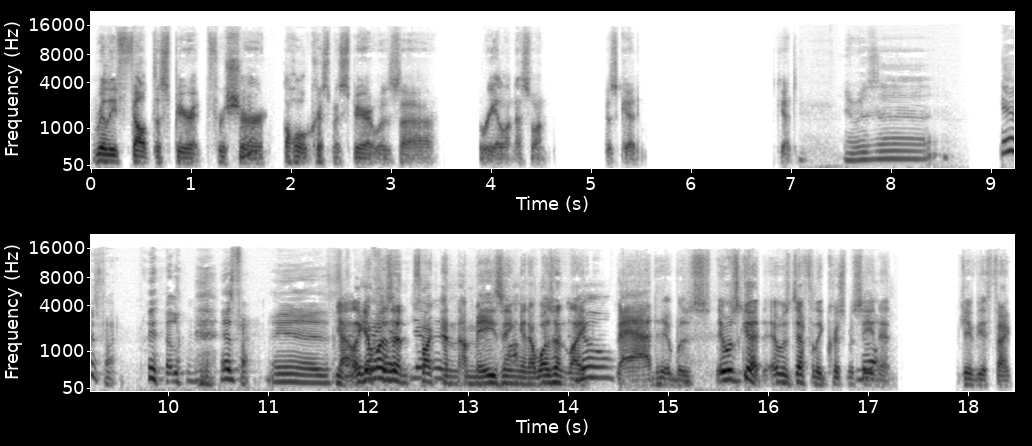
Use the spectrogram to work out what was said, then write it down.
really felt the spirit for sure. The whole Christmas spirit was uh real in this one. It was good. Good. It was uh, yeah, it was fine. it was fine. Yeah, Yeah, like it wasn't yeah, fucking amazing, and it wasn't like No. bad. It was it was good. It was definitely Christmassy, No. and it gave the effect.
